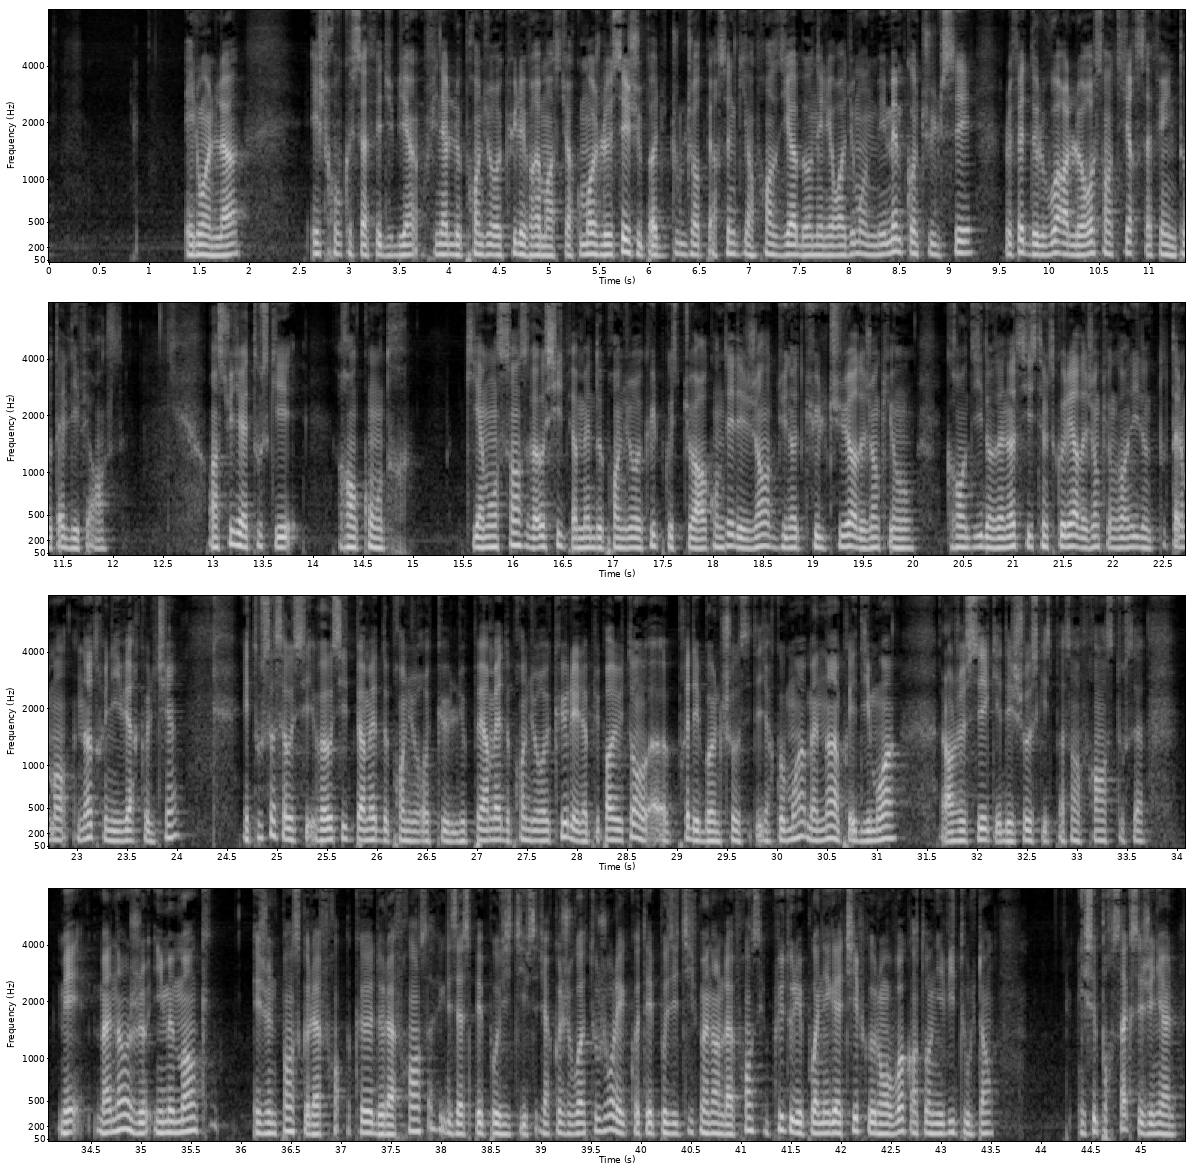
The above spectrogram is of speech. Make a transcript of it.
Et loin de là. Et je trouve que ça fait du bien, au final, de prendre du recul et vraiment. C'est-à-dire que moi, je le sais, je suis pas du tout le genre de personne qui en France dit, ah ben, on est les rois du monde. Mais même quand tu le sais, le fait de le voir de le ressentir, ça fait une totale différence. Ensuite, il y a tout ce qui est rencontre qui à mon sens va aussi te permettre de prendre du recul parce que tu vas rencontrer des gens d'une autre culture, des gens qui ont grandi dans un autre système scolaire, des gens qui ont grandi dans totalement un autre univers que le tien. Et tout ça, ça aussi, va aussi te permettre de prendre du recul, lui permettre de prendre du recul et la plupart du temps après des bonnes choses. C'est-à-dire que moi, maintenant, après dix mois, alors je sais qu'il y a des choses qui se passent en France, tout ça, mais maintenant, il me manque et je ne pense que, que de la France avec des aspects positifs. C'est-à-dire que je vois toujours les côtés positifs maintenant de la France et plus tous les points négatifs que l'on voit quand on y vit tout le temps. Et c'est pour ça que c'est génial.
